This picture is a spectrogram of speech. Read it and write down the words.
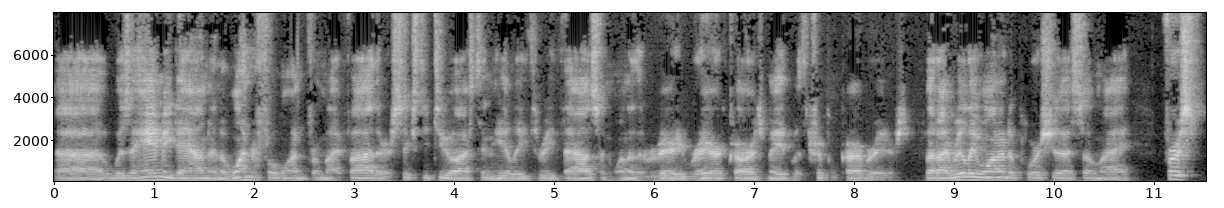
uh, was a hand-me-down and a wonderful one from my father, 62 Austin Healey 3000, one of the very rare cars made with triple carburetors. But I really wanted a Porsche, so my first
